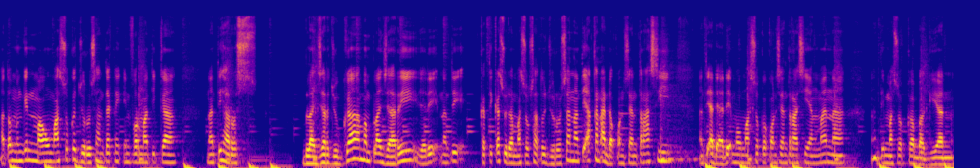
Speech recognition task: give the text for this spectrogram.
Atau mungkin mau masuk ke jurusan teknik informatika, nanti harus belajar juga mempelajari jadi nanti ketika sudah masuk satu jurusan nanti akan ada konsentrasi. Nanti adik-adik mau masuk ke konsentrasi yang mana? Nanti masuk ke bagian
